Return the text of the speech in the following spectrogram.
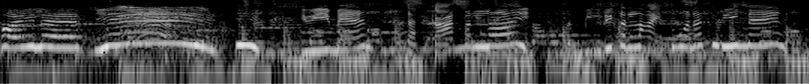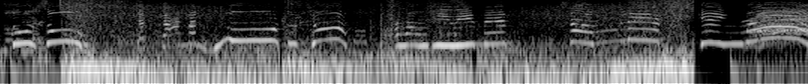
ทอยเลตเย้ทีวีแมนจัดการมันเลย มันมีด้วยกันหลายตัวนะทีวีแมน สู้สู้ๆจัดการมันโอ้สุดยอดพลังทีวีแมนสำเร็จเก่งมาก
